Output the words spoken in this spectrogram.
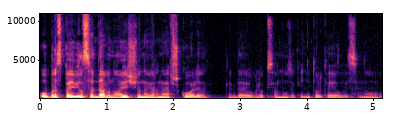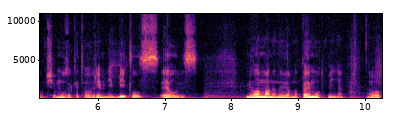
Образ появился давно, еще, наверное, в школе, когда я увлекся музыкой, не только Элвиса, но вообще музыкой того времени. Битлз, Элвис, меломаны, наверное, поймут меня. Вот.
